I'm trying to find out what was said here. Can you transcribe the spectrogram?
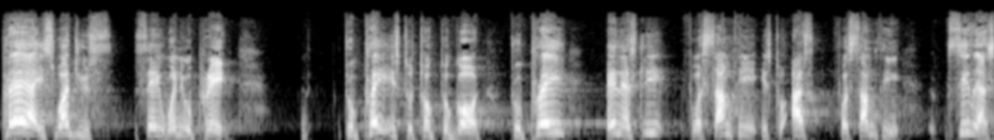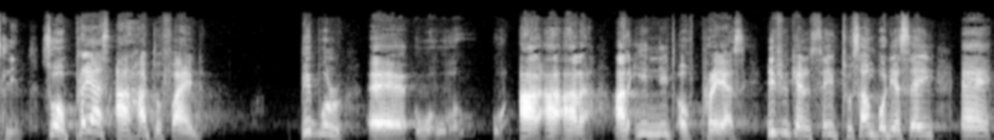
Prayer is what you say when you pray. To pray is to talk to God. To pray earnestly for something is to ask for something seriously. So prayers are hard to find. People uh, are, are, are in need of prayers. If you can say to somebody, say, hey,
